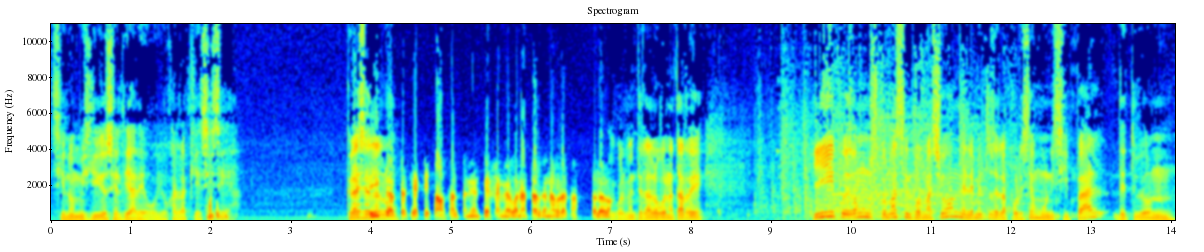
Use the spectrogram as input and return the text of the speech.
sin homicidios el día de hoy. Ojalá que así sea. Gracias, sí, Lalo. Claro, aquí estamos al pendiente, Jaime. Buena tarde, un abrazo. Hasta luego. Igualmente, Lalo, buena tarde. Y pues vámonos con más información. Elementos de la Policía Municipal detuvieron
